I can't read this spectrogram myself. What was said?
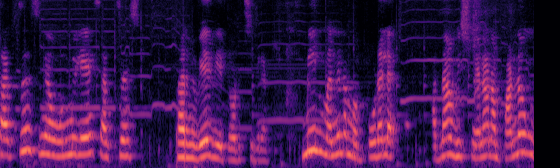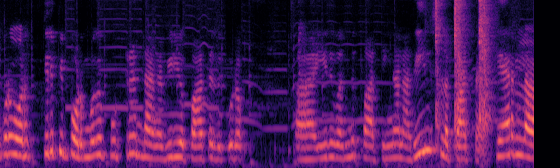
சக்ஸஸ்ங்க உண்மையிலேயே சக்ஸஸ் பாருங்க வேதியை தொடச்சிக்கிறேன். மீன் வந்து நம்ம புடலை. அதான் விஷயம். ஏன்னா நான் பண்ணவங்க கூட ஒரு திருப்பி போடும்போது புட்டிருந்தாங்க வீடியோ பார்த்தது கூட. ஆஹ் இது வந்து பார்த்தீங்கன்னா நான் ரீல்ஸில் பார்த்தேன். கேரளா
